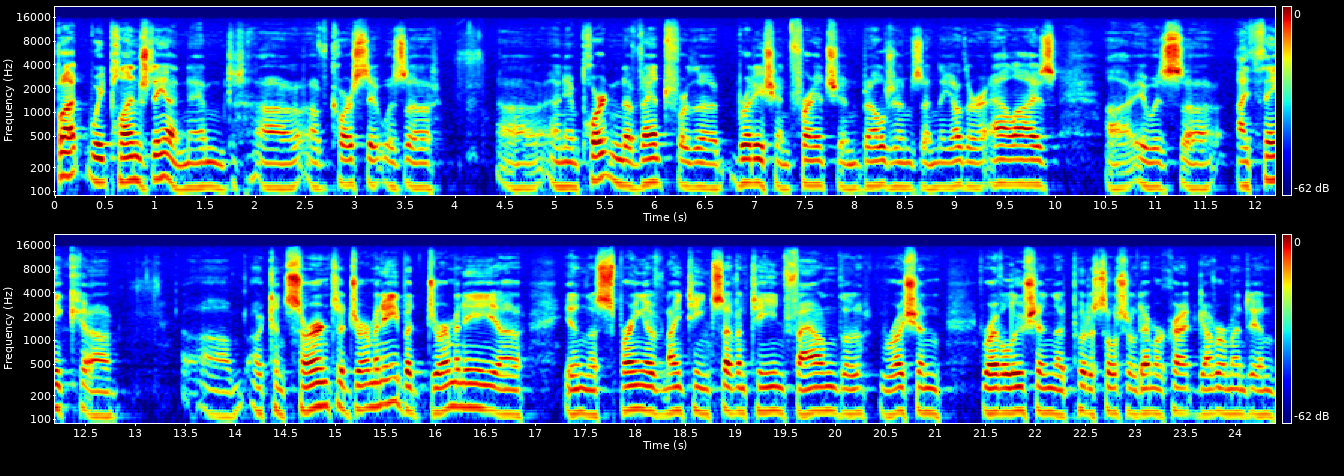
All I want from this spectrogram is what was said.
but we plunged in, and uh, of course, it was a, uh, an important event for the British and French and Belgians and the other allies. Uh, it was, uh, I think, uh, a concern to Germany, but Germany in the spring of 1917 found the Russian Revolution that put a social democrat government in,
